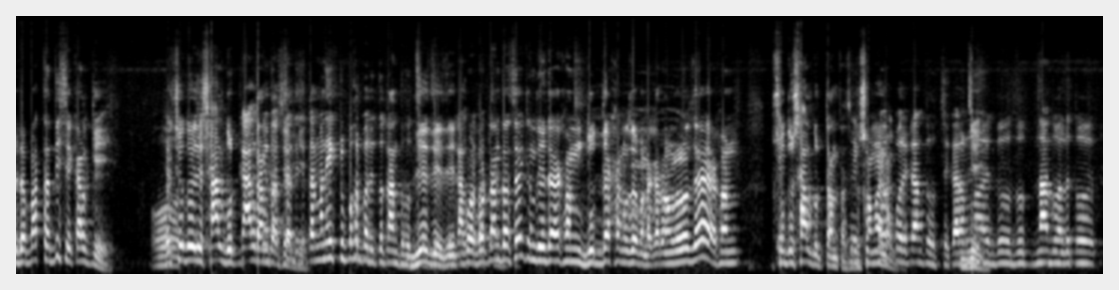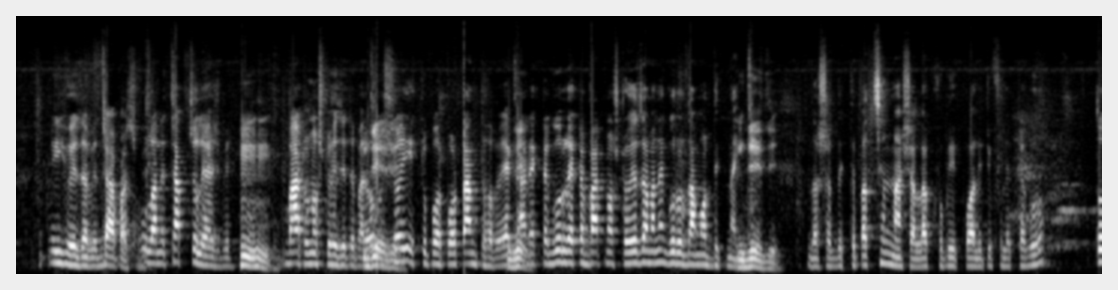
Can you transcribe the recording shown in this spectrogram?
এটা বাচ্চা দিছে কালকে। এর শুধু ওই যে শাল দুধ কালকে টানতাছে বাচ্চা আর কি। দিয়েছে তার মানে একটু পর পরই তো টানতে হচ্ছে। জি জি জি এটা কালকে পরপর বাচ্চা টানতাছে কিন্তু এটা এখন দুধ দেখানো যাবে না। কারণ হলো যে এখন শুধু শাল দুধ টানতাছে একটু সময় লাগবে। টানতে হচ্ছে। কারণ জি। নয় দু- দুধ না দোয়ালে তো ই হয়ে যাবে চাপ আসবে। উলানে চাপ চলে আসবে। বাটও নষ্ট হয়ে যেতে পারে। অবশ্যই একটু পর পর টানতে হবে। আর একটা গরুর একটা বাট নষ্ট হয়ে যায় মানে গরুর দাম অর্ধেক নাই। জি জি। দর্শক দেখতে পাচ্ছেন খুবই কোয়ালিটিফুল একটা গরু। তো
